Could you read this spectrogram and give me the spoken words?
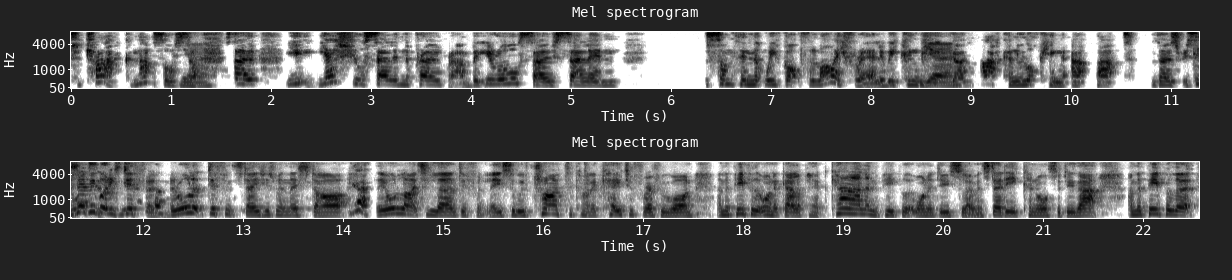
to track and that sort of Yeah. stuff. So, you, yes, you're selling the program, but you're also selling something that we've got for life. Really, we can keep Yeah. going back and looking at that those because everybody's different. They're all at different stages when they start. Yeah. They all like to learn differently. So we've tried to kind of cater for everyone. And the people that want to gallop ahead can, and the people that want to do slow and steady can also do that. And the people that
